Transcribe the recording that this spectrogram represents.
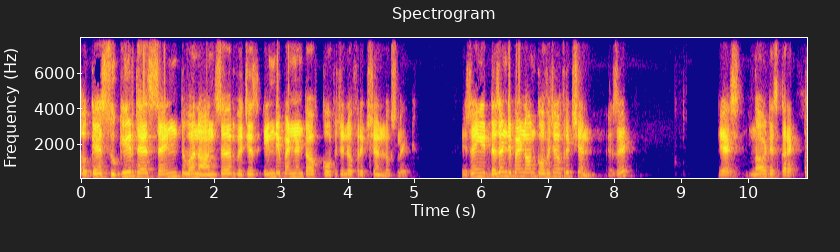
Okay, Sukrit has sent one answer which is independent of coefficient of friction, looks like. You're saying it doesn't depend on coefficient of friction, is it? Yes, now it is correct.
